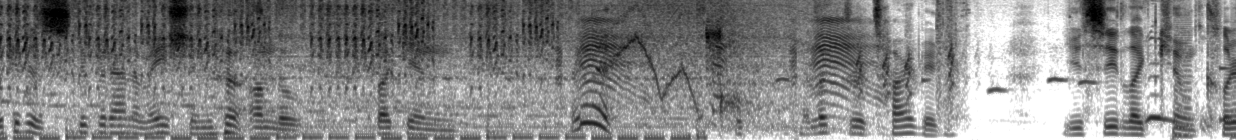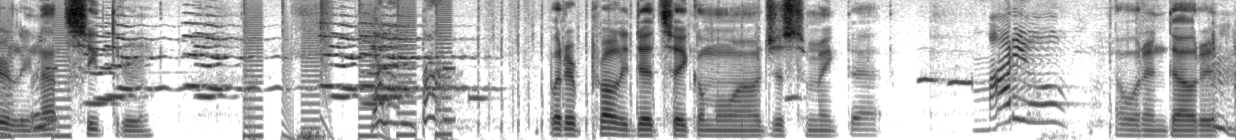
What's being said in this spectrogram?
Look at this stupid animation on the fucking. Look at it. It looked retarded. You see like him clearly, not see through. But it probably did take him a while just to make that. Mario. I wouldn't doubt it. Hmm.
